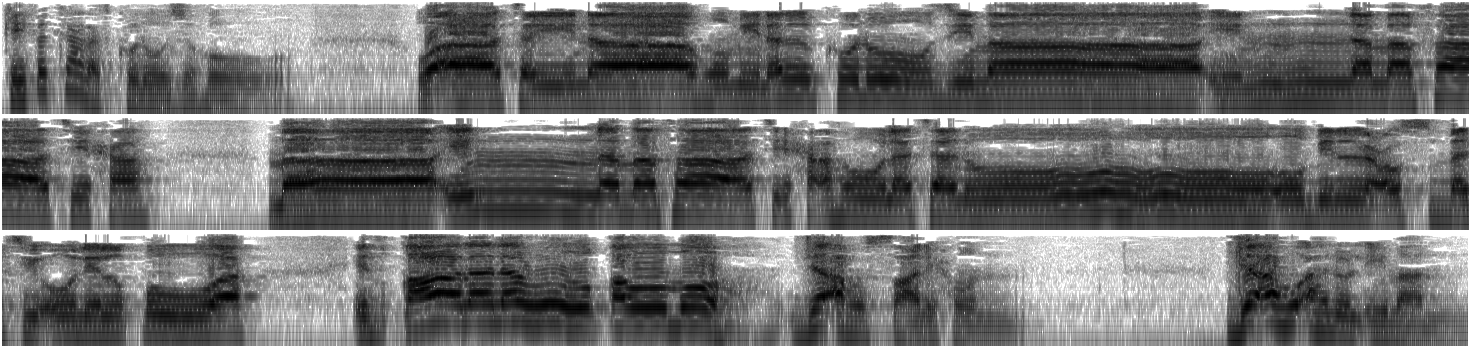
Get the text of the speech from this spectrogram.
كيف كانت كنوزه؟ وآتيناه من الكنوز ما إن مفاتحه ما إن مفاتحه لتنوء بالعصبة أولي القوة. إذ قال له قومه جاءه الصالحون جاءه أهل الإيمان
